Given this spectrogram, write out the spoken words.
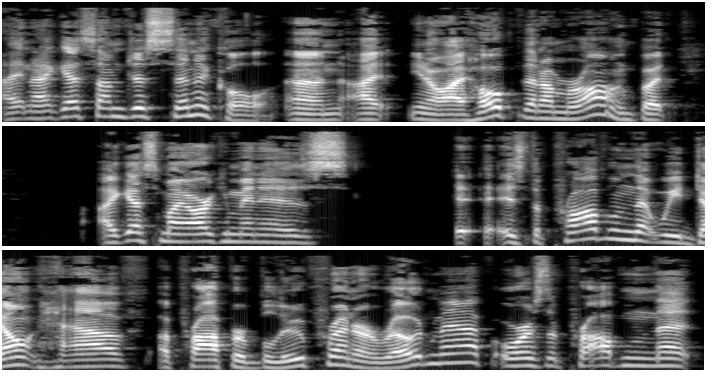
and I guess I'm just cynical, and I, you know, I hope that I'm wrong, but I guess my argument is is the problem that we don't have a proper blueprint or roadmap, or is the problem that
